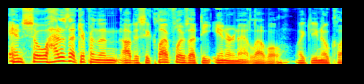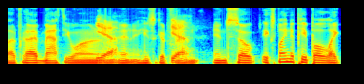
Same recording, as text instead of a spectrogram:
And so, how does that differ than obviously Cloudflare's at the internet level? Like, do you know Cloudflare? I have Matthew on, Yeah. and he's a good Yeah. friend. And so, explain to people like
